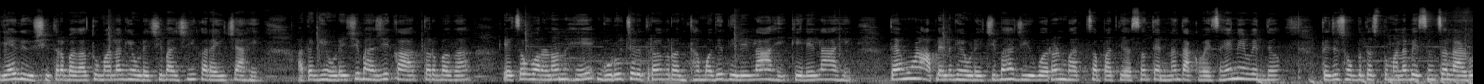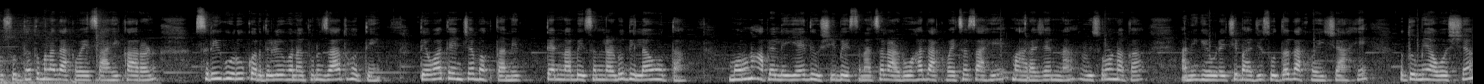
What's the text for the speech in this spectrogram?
या दिवशी तर बघा तुम्हाला घेवड्याची भाजी करायची आहे. आता घेवड्याची भाजी का? तर बघा याचं वर्णन हे गुरुचरित्र ग्रंथामध्ये दिलेलं आहे केलेलं आहे. त्यामुळं आपल्याला घेवड्याची भाजी वरण भात चपाती असं त्यांना दाखवायचं आहे नैवेद्य. त्याच्यासोबतच तुम्हाला बेसनचा लाडूसुद्धा तुम्हाला दाखवायचा आहे कारण श्री गुरु कर्दळीवनातून जात होते. तेव्हा त्यांच्या भक्तांनी त्यांना बेसन लाडू दिला होता. म्हणून आपल्याला या दिवशी बेसनाचा लाडू हा दाखवायचाच आहे. महाराजांना विसरू नका आणि घेवड्याची भाजीसुद्धा दाखवायची आहे. तर तुम्ही अवश्य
